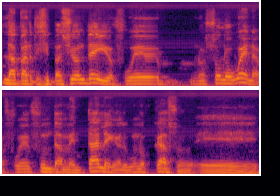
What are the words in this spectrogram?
la participación de ellos fue no solo buena, fue fundamental en algunos casos. Eh,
